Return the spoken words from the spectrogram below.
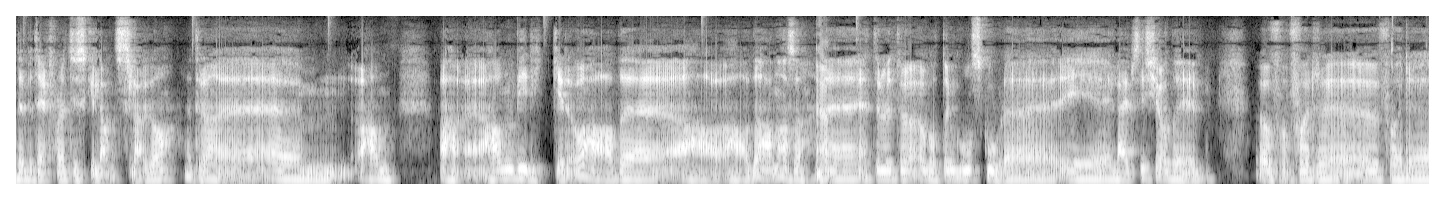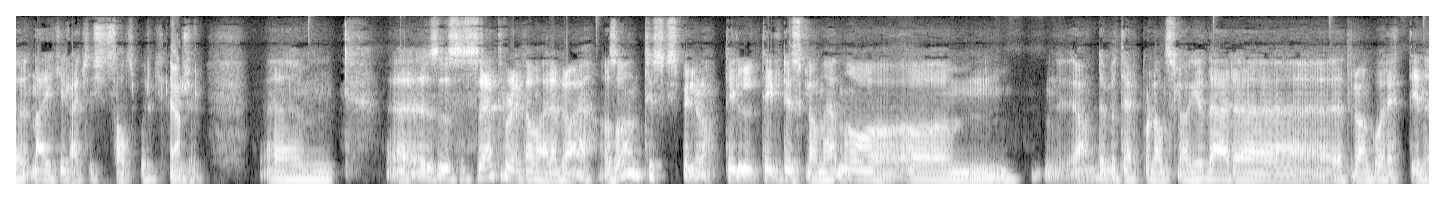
debutert for det tyske landslaget òg. Jeg tror han han virker å ha det, ha, ha det han altså. Ja. Jeg tror han har gått en god skole i Leipzig. Og det, for, for, for Nei, ikke Leipzig, Salzburg. Ja. Unnskyld. Um, så, så, så jeg tror det kan være bra. Ja. Altså En tysk spiller da, til, til Tyskland igjen og, og um, ja, debutert på landslaget. Der, eh, jeg tror han går rett inn.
